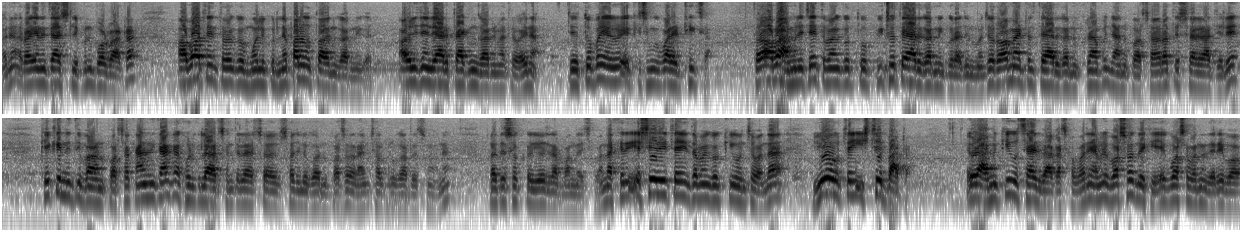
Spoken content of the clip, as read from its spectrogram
होइन। र एनएचआरसीले पनि बोर्डबाट अब चाहिँ तपाईँको मोलिकुल नेपालमा उत्पादन गर्ने गरी अहिले चाहिँ ल्याएर प्याकिङ गर्ने मात्र होइन। त्यो त्यो पनि एक किसिमको क्वालिटी ठिक छ। तर अब हामीले चाहिँ तपाईँको त्यो पिठो तयार गर्ने कुरा जुन भन्छ र मेटेरियल तयार गर्ने कुरा पनि जानुपर्छ र त्यसका राज्यले के के नीति बनाउनुपर्छ कानुनी कहाँ कहाँ खुड्किलाहरू छन् त्यसलाई सजिलो गर्नुपर्छ भनेर हामी छलफल गर्दैछौँ होइन। र त्यसको योजना बन्दैछ। भन्दाखेरि यसरी चाहिँ तपाईँको के हुन्छ भन्दा यो चाहिँ स्टेपबाट एउटा हामी के उत्साहित भएका छौँ भने हामीले वर्षौँदेखि एक वर्षभन्दा धेरै भयो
